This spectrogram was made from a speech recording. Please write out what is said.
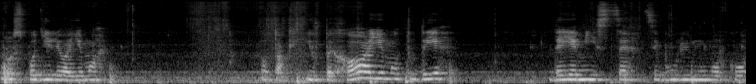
Розподіляємо. Отак і впихаємо туди, де є місце цибулю і моркву,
